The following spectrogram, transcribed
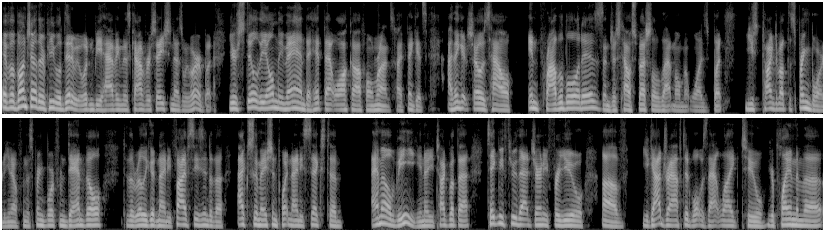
if a bunch of other people did it, we wouldn't be having this conversation as we were. But you're still the only man to hit that walk off home run. So I think it's I think it shows how improbable it is and just how special that moment was. But you talked about the springboard, you know, from the springboard from Danville to the really good 95 season to the exclamation point 96 to MLB. You know, you talked about that. Take me through that journey for you of you got drafted. What was that like to you're playing in the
